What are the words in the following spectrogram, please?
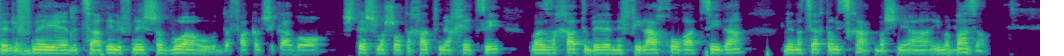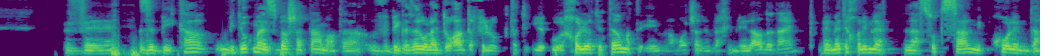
ולפני, לצערי לפני שבוע הוא דפק על שיקגו שתי שלושות, אחת מהחצי, ואז אחת בנפילה אחורה הצידה לנצח את המשחק, בשנייה עם הבאזר. וזה בעיקר בדיוק מההסבר שאתה אמרת, ובגלל זה אולי דורנט אפילו קצת, הוא יכול להיות יותר מתאים, למרות שאני הולך עם לילארד עדיין, באמת יכולים לעשות סל מכל עמדה.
